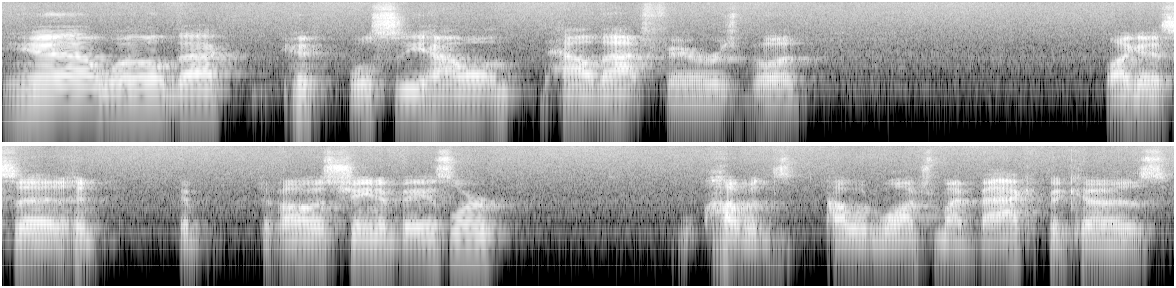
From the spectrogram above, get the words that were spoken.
Yeah, well, that we'll see how how that fares. But like I said, if if I was Shayna Baszler, I would I would watch my back because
